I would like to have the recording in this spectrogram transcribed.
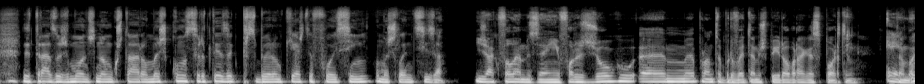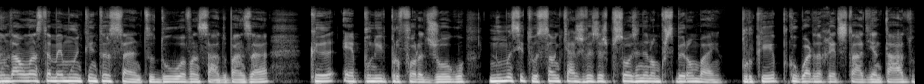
de trás dos montes não gostaram, mas com certeza que perceberam que esta foi sim uma excelente decisão. E já que falamos em fora de jogo, um, pronto, aproveitamos para ir ao Braga Sporting. É, também. onde há um lance também muito interessante do avançado Banzá, que é punido por fora de jogo numa situação que às vezes as pessoas ainda não perceberam bem. Porquê? Porque o guarda-redes está adiantado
